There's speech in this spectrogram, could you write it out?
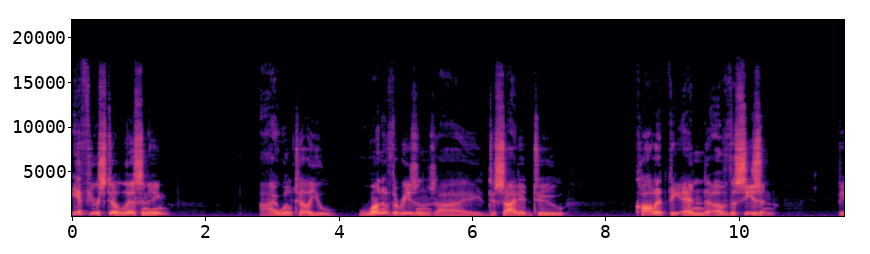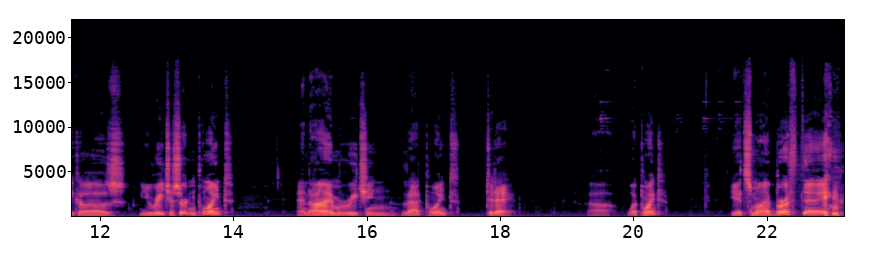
if you're still listening, I will tell you one of the reasons I decided to call it the end of the season because you reach a certain point, and I'm reaching that point today. Uh, what point? It's my birthday.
